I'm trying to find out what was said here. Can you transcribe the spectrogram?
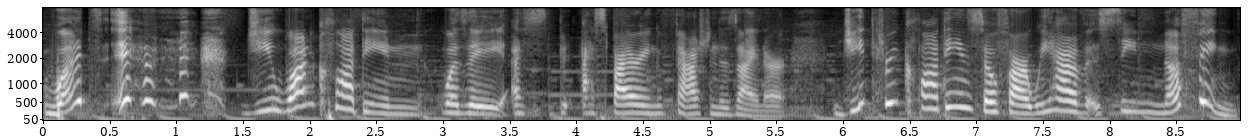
what? G1 Clawdeen was a asp aspiring fashion designer. G3 Clawdeen so far we have seen nothing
